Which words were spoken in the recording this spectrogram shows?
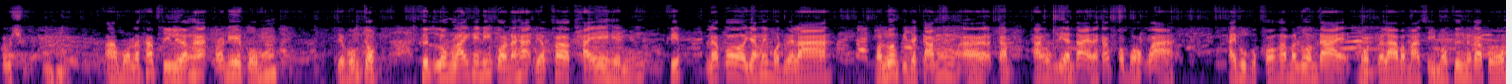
ก็อ่าหมดแล้วครับสีเหลืองฮะตอนนี้ผมเดี๋ยวผมจบขึ้นลงไลฟ์แค่นี้ก่อนนะฮะเดี๋ยวถ้าใครเห็นคลิปแล้วก็ยังไม่หมดเวลามาร่วมกิจกรรมกับทางโรงเรียนได้นะครับเขาบอกว่าให้ผู้ปกครองเข้ามาร่วมได้หมดเวลาประมาณสี่โมงครึ่งนะครับผม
